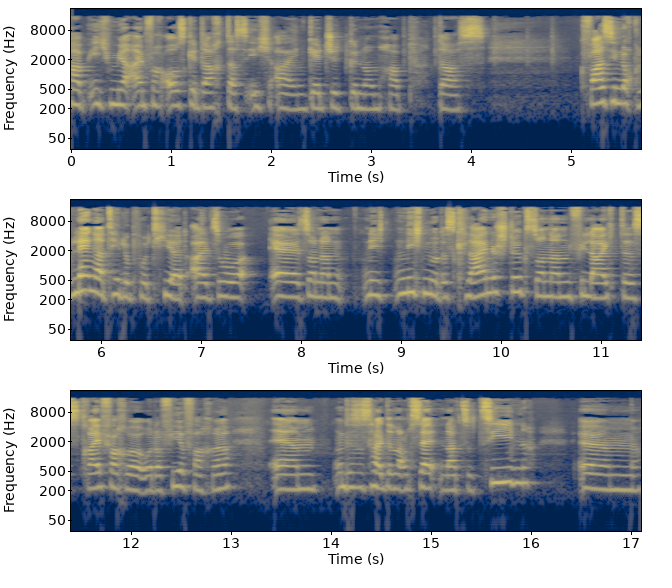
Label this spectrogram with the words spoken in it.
habe ich mir einfach ausgedacht, dass ich ein Gadget genommen habe, das quasi noch länger teleportiert. Also, äh, sondern nicht, nicht nur das kleine Stück, sondern vielleicht das Dreifache oder Vierfache. Ähm, und es ist halt dann auch seltener zu ziehen. Ähm,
